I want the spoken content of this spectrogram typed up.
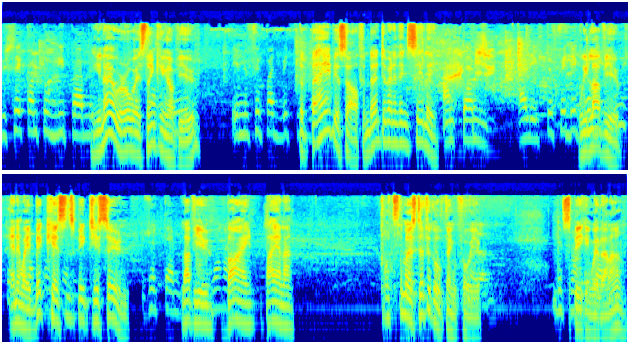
You know, we're always thinking of you, Et ne fais pas de bêtises. but behave yourself and don't do anything silly. On t'aime. Allez, je te fais des We love you. je te dis Anyway, big kiss and speak to you soon. Love you. Au revoir, Alain. Bye. Bye, Alain. What's the most difficult thing for you? Speaking with Alain.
